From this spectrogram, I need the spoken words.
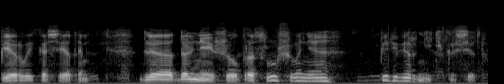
первой кассеты. Для дальнейшего прослушивания переверните кассету.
